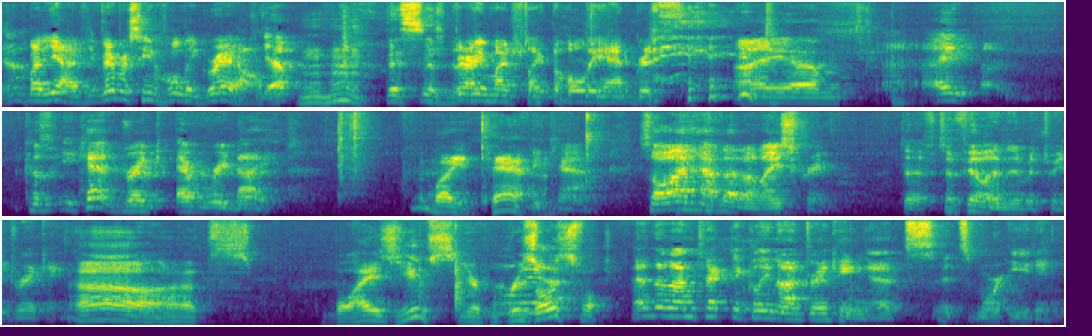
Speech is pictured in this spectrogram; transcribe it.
Yeah. But yeah, if you've ever seen Holy Grail, Yep. this is very much like the holy hand grenade. I um, I because you can't drink every night. Well, you can. You can. can. So I have that on ice cream to, to fill in in between drinking. Oh, that's wise use. You're Oh, resourceful. And then I'm technically not drinking. It's it's more eating.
